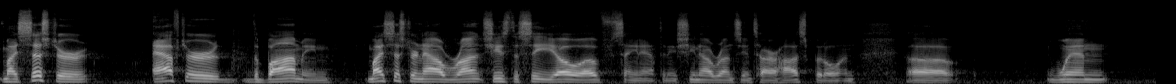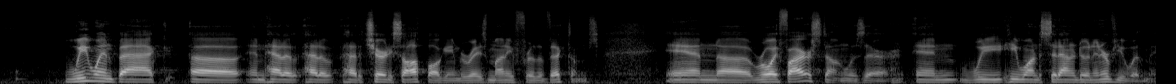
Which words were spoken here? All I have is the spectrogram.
my sister, after the bombing, my sister now runs, she's the CEO of St. Anthony's. She now runs the entire hospital. And uh, when we went back uh, and had a, had, a, had a charity softball game to raise money for the victims, and uh, Roy Firestone was there, and we, he wanted to sit down and do an interview with me,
